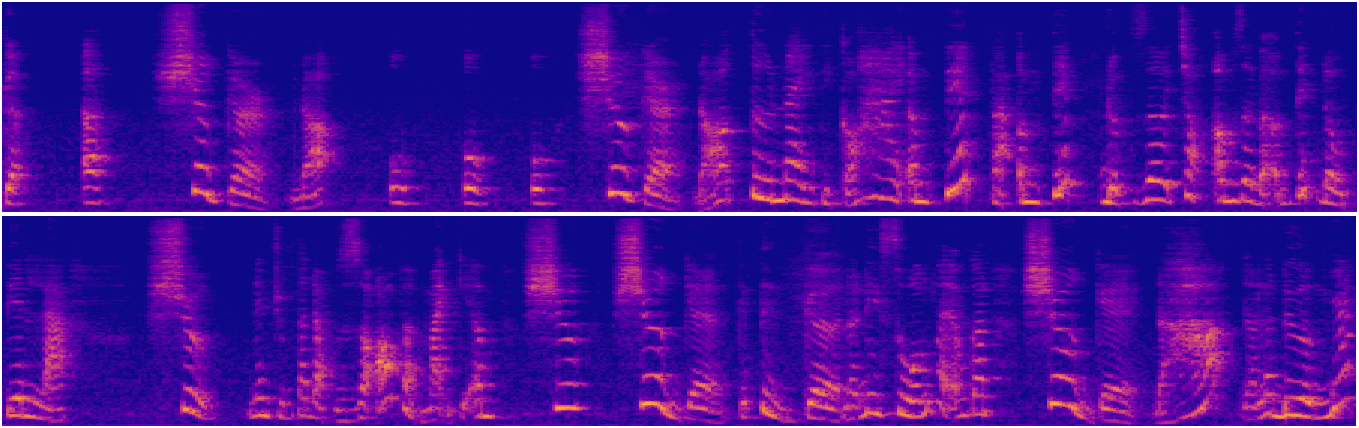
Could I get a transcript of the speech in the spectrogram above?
g a sugar. Đó, u u u, sugar. Đó, từ này thì có hai âm tiết và âm tiết được rơi, trọng âm rơi vào âm tiết đầu tiên là su nên chúng ta đọc rõ và mạnh cái âm su sugar cái từ g nó đi xuống phải không con? Sugar đó đó là đường nhá.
